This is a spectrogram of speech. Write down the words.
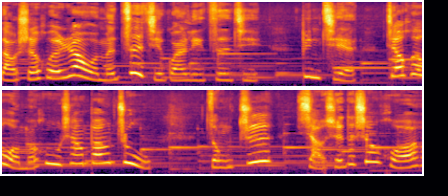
老师会让我们自己管理自己，并且教会我们互相帮助。总之，小学的生活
